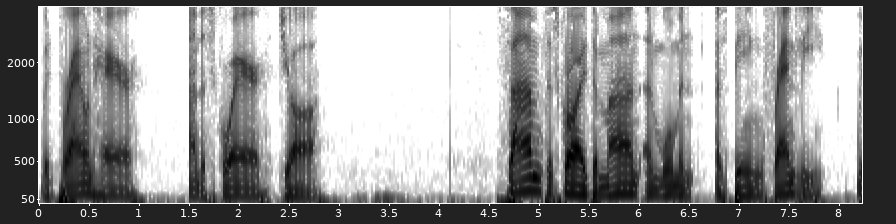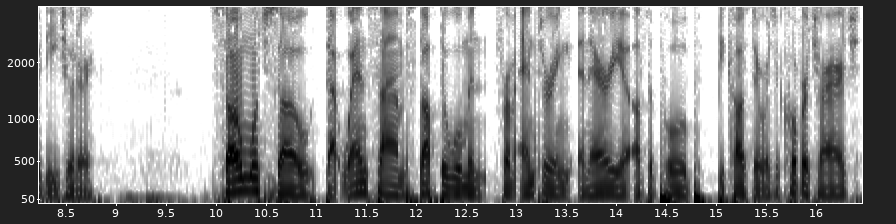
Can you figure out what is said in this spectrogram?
with brown hair and a square jaw. Sam described the man and woman as being friendly with each other. So much so that when Sam stopped the woman from entering an area of the pub because there was a cover charge,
